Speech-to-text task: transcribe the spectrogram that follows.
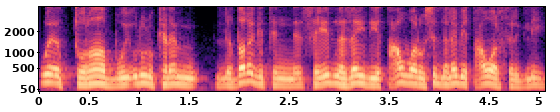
والتراب ويقولوا له كلام لدرجة إن سيدنا زيد يتعور وسيدنا النبي يتعور في رجليه.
